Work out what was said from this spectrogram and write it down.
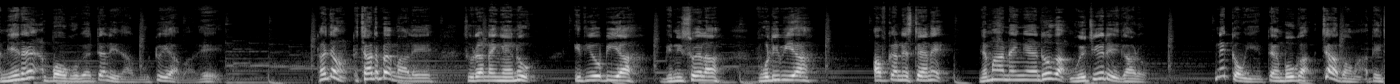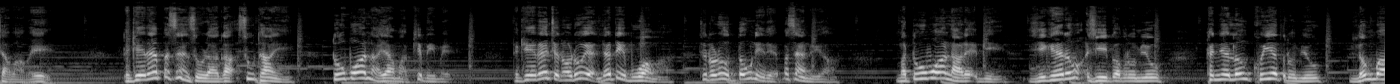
အမြဲတမ်းအပေါ်ကိုပဲတက်နေတာကိုတွေ့ရပါတယ်။ဒါကြောင့်တခြားတစ်ပတ်မှာလည်းဆူဒန်နိုင်ငံတို့အီသီယိုးပီးယား၊ဗင်နီဇွဲလား၊ဘိုလီးဗီးယား၊အာဖဂန်နစ္စတန်နဲ့မြန်မာနိုင်ငံတို့ကငွေကြေးတွေကတော့ နှစ်ကုန်ရင်တန်ဖိုးကကျသွားမှာအသေးချပါပဲ။တကယ်တမ်းပတ်စံဆိုတာကစုထားရင်တိုးပွားလာရမှာဖြစ်ပေမဲ့တကယ်တမ်းကျွန်တော်တို့ရဲ့လက်တွေဘဝမှာကျွန်တော်တို့သုံးနေတဲ့ပတ်စံတွေဟာမတိုးပွားလာတဲ့အပြင်ရေခဲတုံးအရေးပေါ်လိုမျိုးထညက်လုံးခွေးရက်လိုမျိုးလုံးပါ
